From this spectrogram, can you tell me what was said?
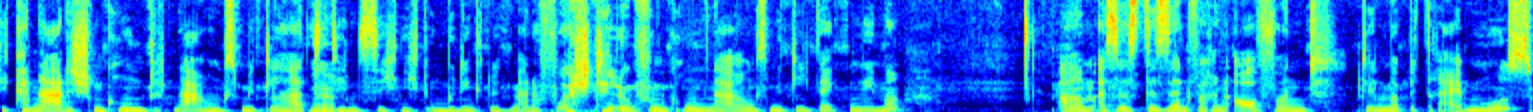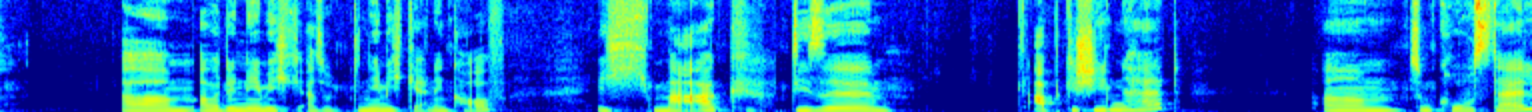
die kanadischen Grundnahrungsmittel hat, Ja. die sich nicht unbedingt mit meiner Vorstellung von Grundnahrungsmitteln decken immer. Ähm, also das ist einfach ein Aufwand, den man betreiben muss. Ähm, aber den nehme ich, also den nehme ich gerne in Kauf. Ich mag diese Abgeschiedenheit ähm, zum Großteil.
